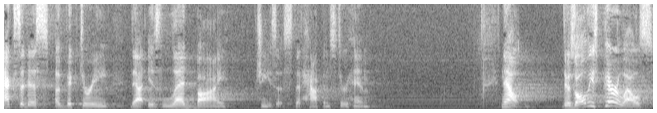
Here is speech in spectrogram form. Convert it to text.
exodus of victory that is led by Jesus, that happens through him. Now, there's all these parallels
